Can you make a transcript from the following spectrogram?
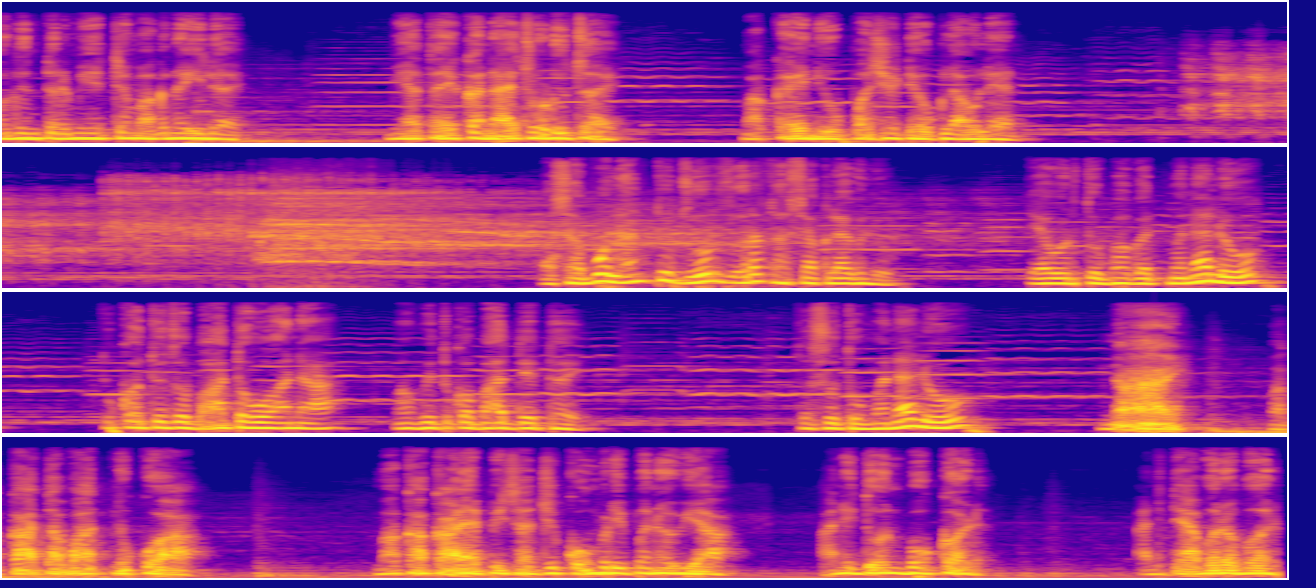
म्हणून तर मी याच्या मागणं इलंय मी आता एका नाही सोडूच आहे माका यांनी उपाशी ठेवक लावल्यान असा बोलान तो जोर जोरात हसाक लागलो. त्यावर तो भगत म्हणालो तुका तुझं भात हो ना मग मी तुका भात देतोय. तसं तो म्हणालो नाही माका आता भात नको हा. माका काळ्या पिसाची कोंबडी पण हव्या आणि दोन बोकड आणि त्याबरोबर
